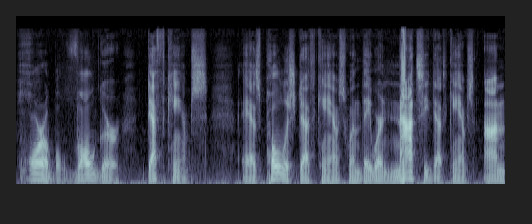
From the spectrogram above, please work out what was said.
horrible, vulgar death camps as Polish death camps when they were Nazi death camps on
